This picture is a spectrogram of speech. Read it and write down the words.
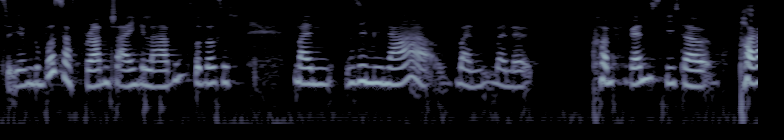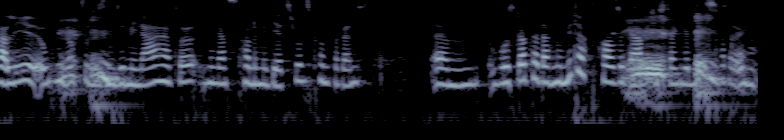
zu ihrem Geburtstagsbrunch eingeladen, sodass ich mein Seminar, mein, meine Konferenz, die ich da parallel irgendwie noch zu diesem Seminar hatte, eine ganz tolle Mediationskonferenz, ähm, wo es Gott sei Dank eine Mittagspause gab, die ich dann genutzt habe, um,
